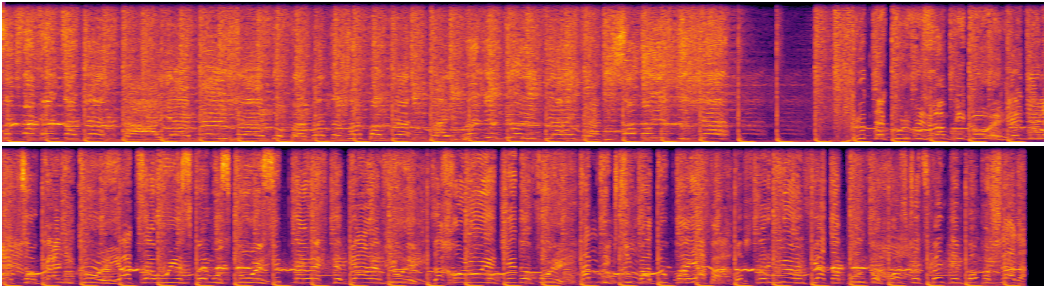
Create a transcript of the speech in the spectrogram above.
Seks nakręca cię Najebie się w dupę Będę szarpał cię Na imprezie dziury dwie Gratisowo jesteś się. Brudne kurwy żrą piguły Kiedy lecą kanikuły. Ja całuję swemu skóły Sypnałeś te białe wióry. Zaholuję cię do fury. Handlik cipa dupa japa. Obspermiłem fiata punto Polska cmentem po poślada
